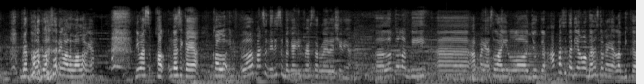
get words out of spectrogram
Berat banget bahasannya malam-malam ya. Ini Mas, kal- enggak sih kayak kalau lo kan sendiri sebagai investor relation ya. Eh, lo tuh lebih eh, apa ya selain lo juga apa sih tadi yang lo bahas tuh kayak lebih ke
